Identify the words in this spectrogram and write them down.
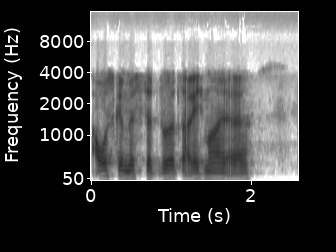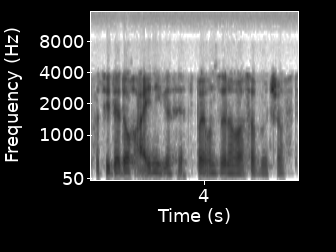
ausgemistet wird, sage ich mal, äh, passiert ja doch einiges jetzt bei uns in der Wasserwirtschaft.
